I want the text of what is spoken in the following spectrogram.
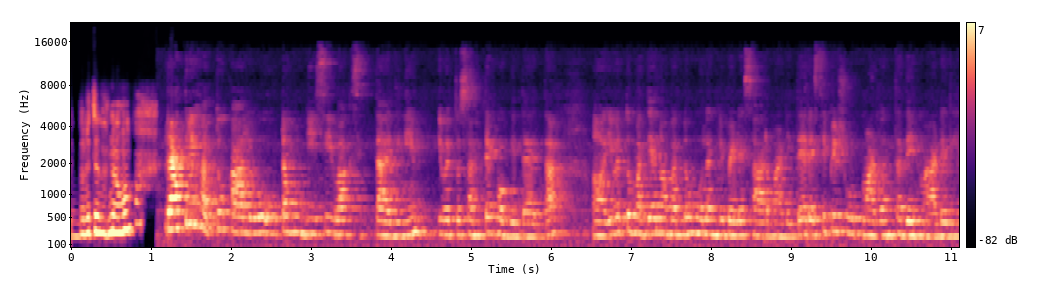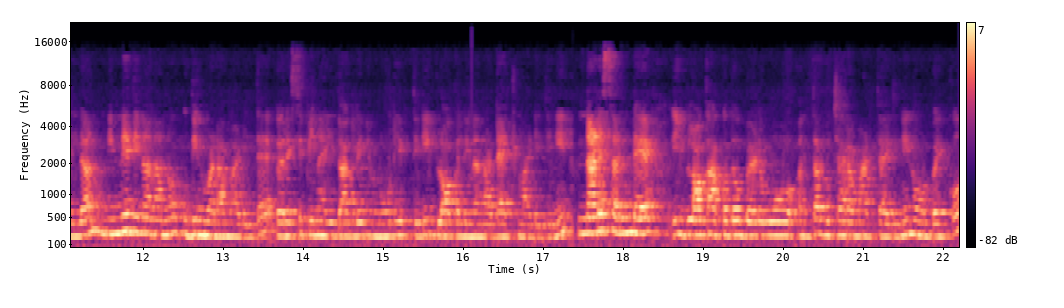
ಇಬ್ರದೂನು. ರಾತ್ರಿ ಹತ್ತು ಕಾಲು ಊಟ ಮುಗಿಸಿ ಇವಾಗ ಸಿಗ್ತಾ ಇದ್ದೀನಿ. ಇವತ್ತು ಸಂತೆಗೆ ಹೋಗಿದ್ದೆ ಆಯ್ತಾ ಇವತ್ತು ಮಧ್ಯಾಹ್ನ ಬಂದು ಮೂಲಂಗಿ ಬೇಳೆ ಸಾರು ಮಾಡಿದ್ದೆ. ರೆಸಿಪಿ ಶೂಟ್ ಮಾಡುವಂಥದ್ದೇನು ಮಾಡಿರ್ಲಿಲ್ಲ. ನಿನ್ನೆ ದಿನ ನಾನು ಉದ್ದಿನ ವಡ ಮಾಡಿದ್ದೆ. ರೆಸಿಪಿನ ಈಗಾಗಲೇ ನೀವು ನೋಡಿರ್ತೀರಿ. ಬ್ಲಾಗ್ ಅಲ್ಲಿ ನಾನು ಅಟ್ಯಾಚ್ ಮಾಡಿದ್ದೀನಿ. ನಾಳೆ ಸಂಡೆ ಈ ಬ್ಲಾಗ್ ಹಾಕೋದೋ ಬೇಡವೋ ಅಂತ ವಿಚಾರ ಮಾಡ್ತಾ ಇದ್ದೀನಿ. ನೋಡ್ಬೇಕು.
